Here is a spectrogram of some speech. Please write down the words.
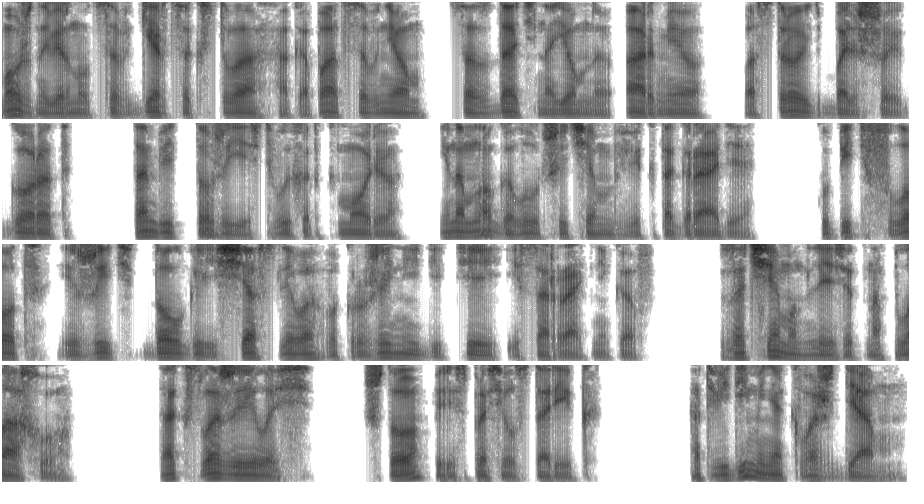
Можно вернуться в герцогство, окопаться в нем, создать наемную армию, построить большой город. Там ведь тоже есть выход к морю, и намного лучше, чем в Виктограде купить флот и жить долго и счастливо в окружении детей и соратников. Зачем он лезет на плаху? Так сложилось. «Что?» — переспросил старик. «Отведи меня к вождям».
